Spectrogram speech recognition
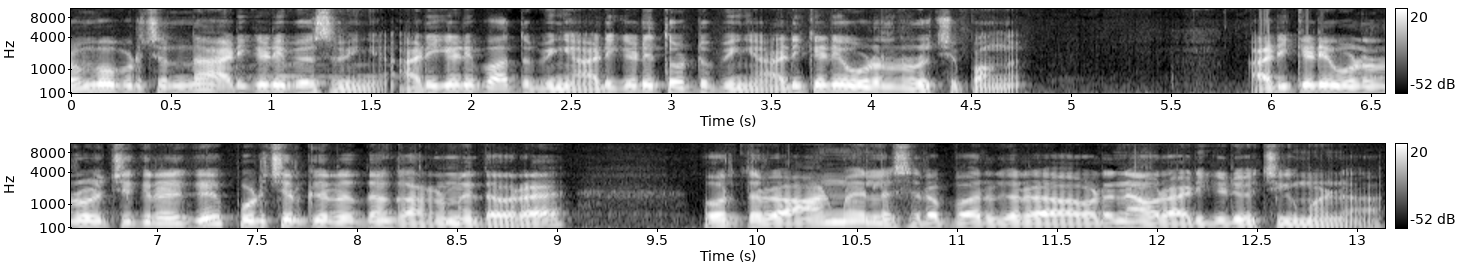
ரொம்ப பிடிச்சிருந்தா அடிக்கடி பேசுவீங்க அடிக்கடி பார்த்துப்பீங்க அடிக்கடி தொட்டுப்பீங்க அடிக்கடி உடலுறவு வச்சுப்பாங்க. அடிக்கடி உடலுறவு வச்சுக்கிறதுக்கு பிடிச்சிருக்கிறது தான் காரணமே தவிர ஒருத்தர் ஆண்மையில் சிறப்பாக இருக்கிற உடனே அவரை அடிக்கடி வச்சுக்க மாட்டான்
